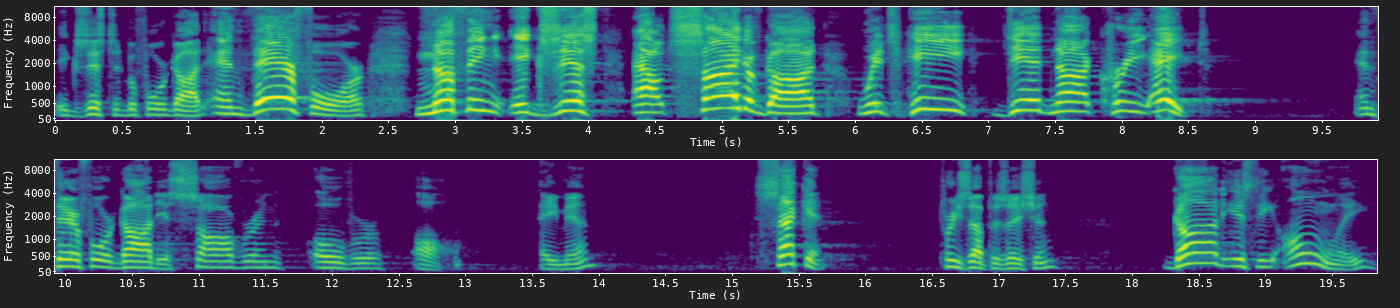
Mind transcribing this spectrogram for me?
existed before God. And therefore, nothing exists outside of God which He did not create. And therefore, God is sovereign over all. Amen? Second presupposition God is the only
